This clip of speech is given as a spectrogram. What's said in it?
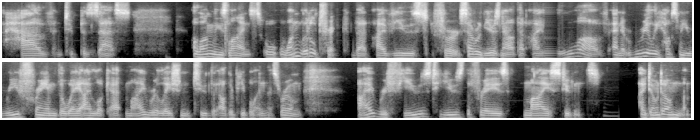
have and to possess along these lines, one little trick that I've used for several years now that I love, and it really helps me reframe the way I look at my relation to the other people in this room. I refuse to use the phrase my students. I don't own them.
